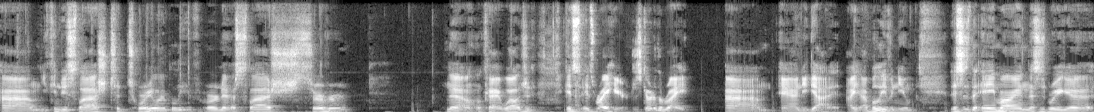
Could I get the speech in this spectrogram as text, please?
Um, you can do slash tutorial, I believe, or no, slash server. No, okay. Well, it's it's right here. Just go to the right, um, and you got it. I, I, believe in you. This is the A mine. This is where you're gonna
